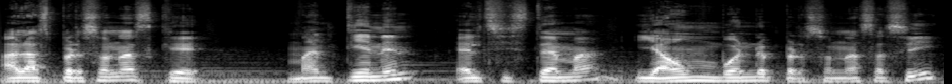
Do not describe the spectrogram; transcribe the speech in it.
a las personas que mantienen el sistema y a un buen de personas así?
